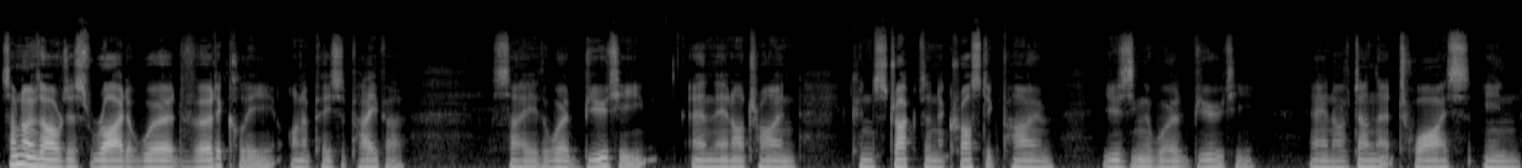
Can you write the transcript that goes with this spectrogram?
sometimes I'll just write a word vertically on a piece of paper, say the word beauty, and then I'll try and construct an acrostic poem using the word beauty. And I've done that twice in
